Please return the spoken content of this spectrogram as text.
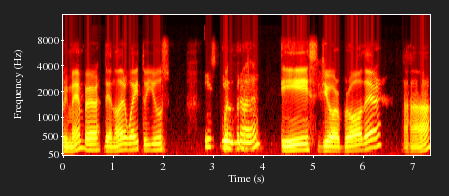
Remember, the another way to use Is What- your brother is your brother. Uh-huh.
